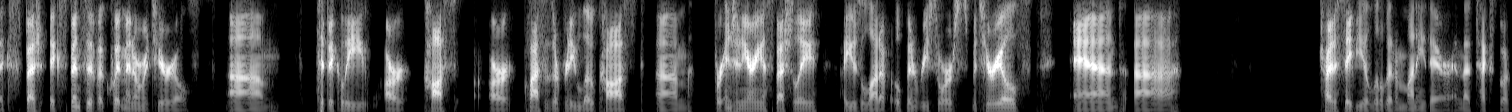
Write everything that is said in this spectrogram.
expe- expensive equipment or materials? Um, typically, our costs, our classes are pretty low cost. Um, for engineering, especially, I use a lot of open resource materials and uh, try to save you a little bit of money there in the textbook.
